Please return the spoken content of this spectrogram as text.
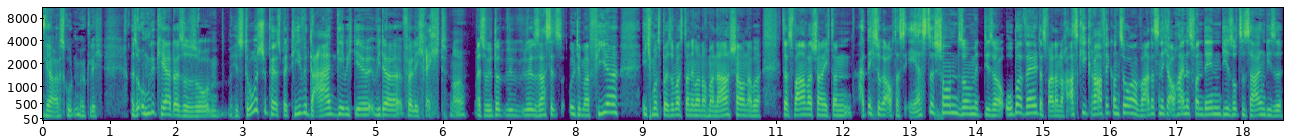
Ja, das ist gut möglich. Also umgekehrt, also so historische Perspektive, da gebe ich dir wieder völlig recht. Ne? Also du, du, sagst jetzt Ultima 4, ich muss bei sowas dann immer nochmal nachschauen, aber das war wahrscheinlich dann, hat nicht sogar auch das erste schon so mit dieser Oberwelt, das war dann noch ASCII-Grafik und so, war das nicht auch eines von denen, die sozusagen diese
